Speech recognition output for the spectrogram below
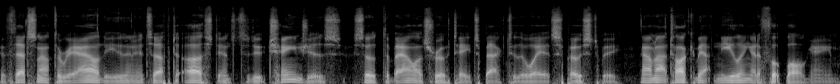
If that's not the reality, then it's up to us to institute changes so that the balance rotates back to the way it's supposed to be. Now, I'm not talking about kneeling at a football game.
